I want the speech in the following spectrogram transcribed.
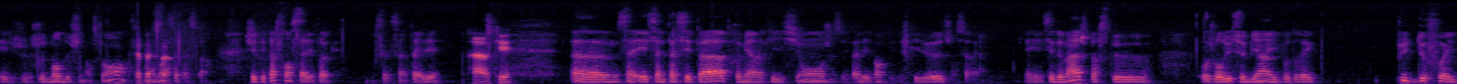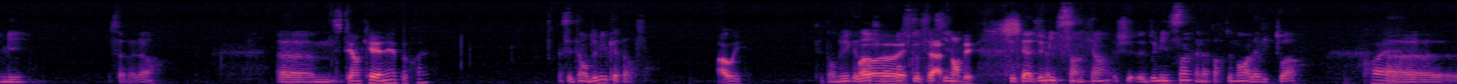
et je, demande de financement. Ça passe pas. Ça passe pas. J'étais pas français à l'époque, ça n'a pas aidé. Ah ok. Euh, et ça ne passait pas, première acquisition, je sais pas, les banques étaient frileuses, j'en sais rien. Et c'est dommage parce que aujourd'hui ce bien il vaudrait plus de deux fois et demi sa valeur. Euh, C'était en quelle année à peu près? C'était en 2014. Ah oui. C'était en 2014, je pense que facilement. C'était à 2005, hein. 2005 un appartement à la Victoire. Euh,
